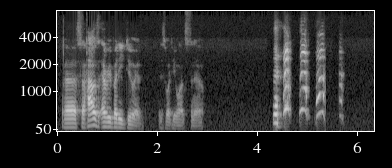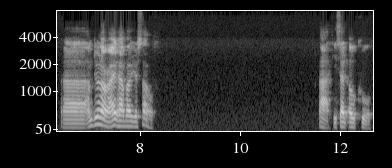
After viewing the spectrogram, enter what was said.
uh, so how's everybody doing? Is what he wants to know. Uh, I'm doing all right. How about yourself? Ah, he said, "Oh, cool,"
